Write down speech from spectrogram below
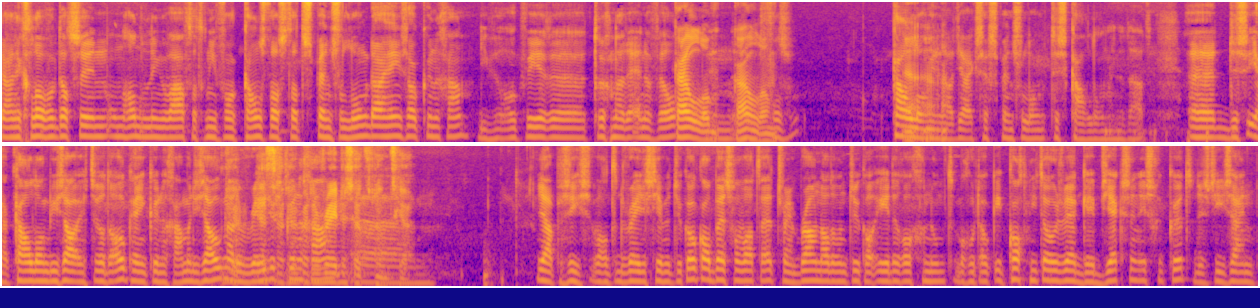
Ja, en ik geloof ook dat ze in onderhandelingen waren, of dat er in ieder geval een kans was dat Spencer Long daarheen zou kunnen gaan. Die wil ook weer eh, terug naar de NFL. Kyle Long, En, Kyle Long. volgens- Kyle Ja, Long ja, ja. inderdaad. Ja, ik zeg Spencer Long. Het is Kyle Long inderdaad. Eh, dus ja, Kyle Long die zou eventueel er ook heen kunnen gaan. Maar die zou ook naar de Raiders kunnen gaan. de Raiders ook genoemd, ja. Ehm, Ja, precies. Want de Raiders die hebben natuurlijk ook al best wel wat. Hè. Trent Brown hadden we natuurlijk al eerder al genoemd. Maar goed, ook incognito's weg. Gabe Jackson is gekut. Dus die zijn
